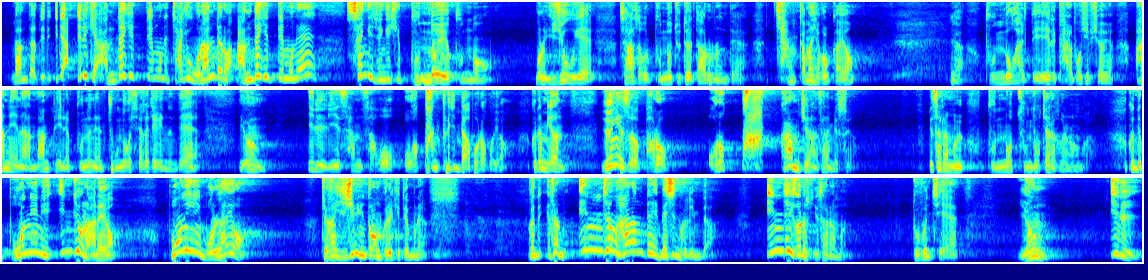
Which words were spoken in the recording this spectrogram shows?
남자들이 이렇게 안 되기 때문에 자기 원한 대로 안 되기 때문에 생기진 것이 분노예요, 분노. 물론 2주 후에 자석을 분노 주제를 다루는데 잠깐만 해볼까요? 야, 분노할 때 예를 잘 보십시오. 아내나 남편이 분노는 종류가 세 가지가 있는데 0, 1, 2, 3, 4, 5, 5가 팡 터진다고 보라고요. 그러면 0에서 바로 5로 팍 지나는 사람이 있어요. 이 사람을 분노 중독자라고 그러는 거예요. 근데 본인이 인정을 안 해요. 본인이 몰라요. 제가 20년 동안 그랬기 때문에. 근데 이 사람 인정하는데 몇신 걸립니다. 인정이 어렵습니다, 이 사람은. 두 번째, 0, 1,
